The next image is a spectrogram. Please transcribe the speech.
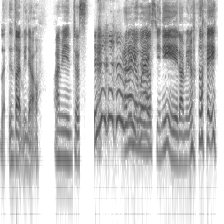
Let, let me know. I mean, just I don't know what right, else you need. I mean, like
